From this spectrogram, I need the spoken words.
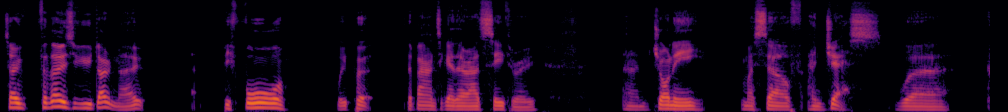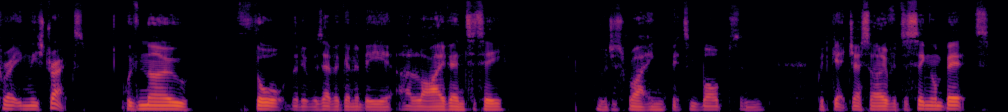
so, for those of you who don't know, before we put the band together as See Through, um, Johnny, myself, and Jess were creating these tracks with no thought that it was ever going to be a live entity. We were just writing bits and bobs, and we'd get Jess over to sing on bits,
